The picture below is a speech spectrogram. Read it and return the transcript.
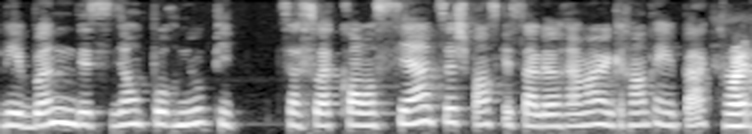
les bonnes décisions pour nous puis ça soit conscient, tu sais, je pense que ça a vraiment un grand impact. Ouais.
